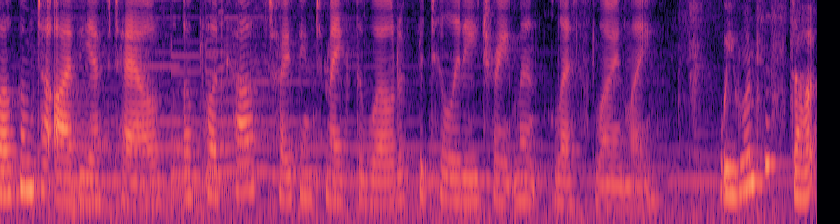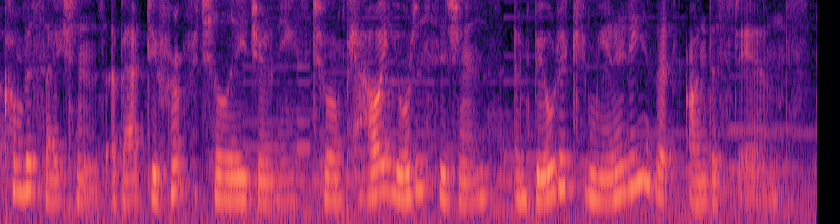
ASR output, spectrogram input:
Welcome to IVF Tales, a podcast hoping to make the world of fertility treatment less lonely. We want to start conversations about different fertility journeys to empower your decisions and build a community that understands.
